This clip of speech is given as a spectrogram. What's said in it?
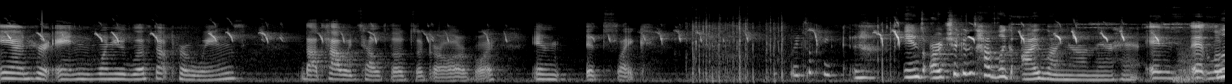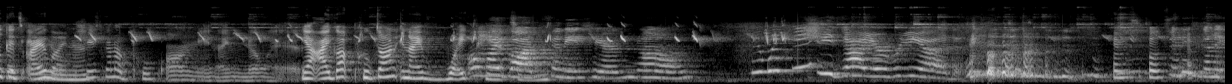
and her and when you lift up her wings, that's how we tell if it's a girl or a boy. And it's like it's okay. And our chickens have like eyeliner on their head. and it looks Look, like it's eyeliner. She's gonna poop on me, and I know it. Yeah, I got pooped on, and I have white Oh my God, on. Finney's here. No. She's diarrhea. I'm supposed to. Finney's gonna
